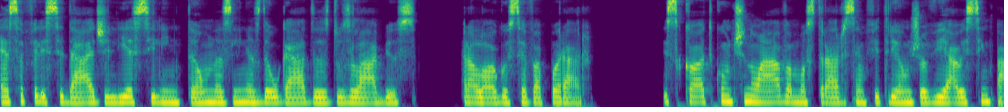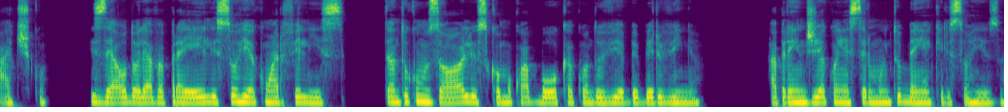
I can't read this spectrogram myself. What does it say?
Essa felicidade lia-se-lhe então nas linhas delgadas dos lábios, para logo se evaporar. Scott continuava a mostrar-se anfitrião jovial e simpático. Zelda olhava para ele e sorria com ar feliz, tanto com os olhos como com a boca quando via beber vinho. Aprendi a conhecer muito bem aquele sorriso.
